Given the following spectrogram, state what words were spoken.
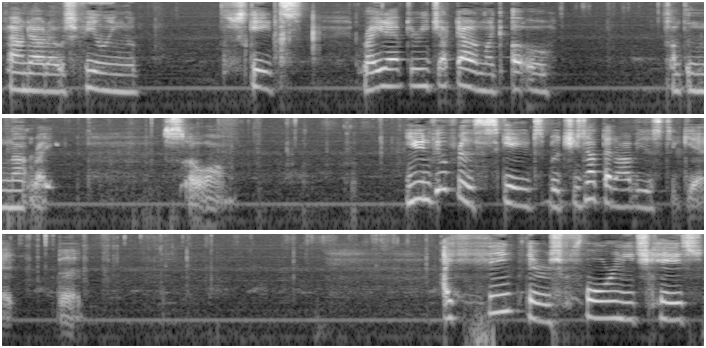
found out I was feeling the skates right after he checked out. I'm like, uh oh, something not right. So um, you can feel for the skates, but she's not that obvious to get. But I think there's four in each case.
